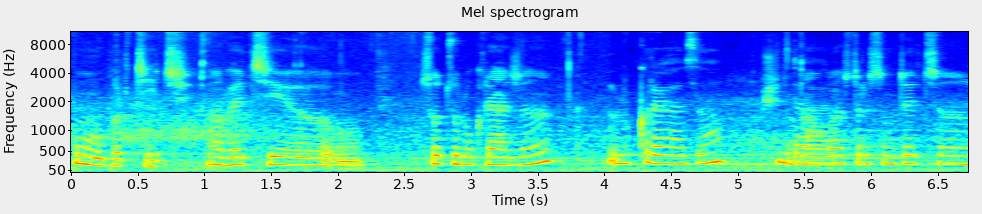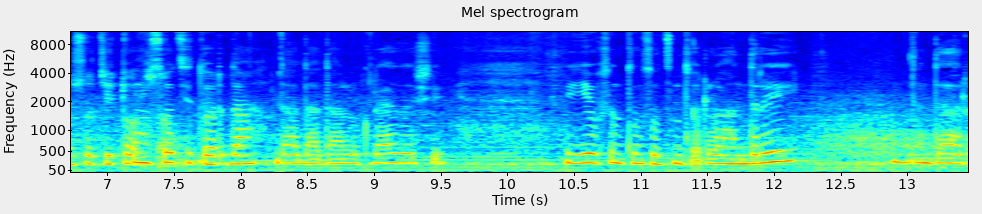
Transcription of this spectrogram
Cum împărțiți? Aveți... uh, Soțul lucrează Lucrează. și dumneavoastră sunteți însoțitor? Însoțitor, sau? da, da, da, da, lucrează și eu sunt însoțitor la Andrei, dar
